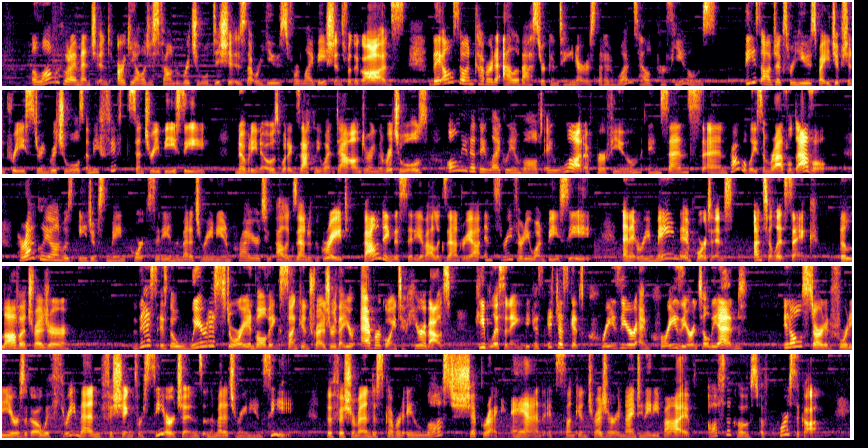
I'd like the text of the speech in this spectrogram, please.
Along with what I mentioned, archaeologists found ritual dishes that were used for libations for the gods. They also uncovered alabaster containers that had once held perfumes. These objects were used by Egyptian priests during rituals in the 5th century BC. Nobody knows what exactly went down during the rituals, only that they likely involved a lot of perfume, incense, and probably some razzle dazzle. Heraklion was Egypt's main port city in the Mediterranean prior to Alexander the Great founding the city of Alexandria in 331 BC, and it remained important until it sank. The Lava Treasure. This is the weirdest story involving sunken treasure that you're ever going to hear about. Keep listening because it just gets crazier and crazier until the end. It all started 40 years ago with three men fishing for sea urchins in the Mediterranean Sea. The fishermen discovered a lost shipwreck and its sunken treasure in 1985 off the coast of Corsica.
